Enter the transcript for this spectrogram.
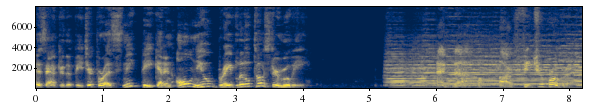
us after the feature for a sneak peek at an all-new Brave Little Toaster movie. And now, our feature program.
